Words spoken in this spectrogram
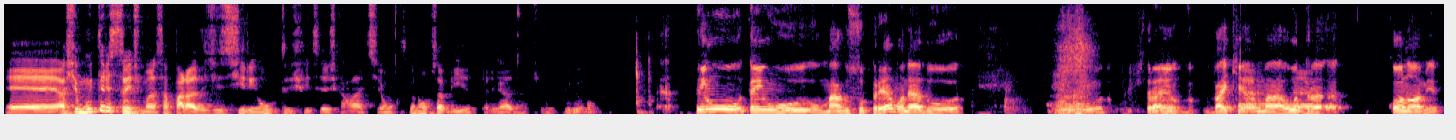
É, achei muito interessante, mano, essa parada de existirem outras feiticeiras escarlates. É uma coisa que eu não sabia, tá ligado? Achei muito curioso. Tem o, tem o, o Mago Supremo, né? Do, do, do Estranho. Vai que é uma outra. Qual o nome?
